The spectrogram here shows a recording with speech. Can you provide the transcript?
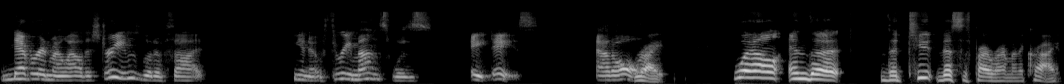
never in my wildest dreams would have thought, you know, 3 months was 8 days at all. Right. Well, and the the two this is probably where I'm going to cry.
